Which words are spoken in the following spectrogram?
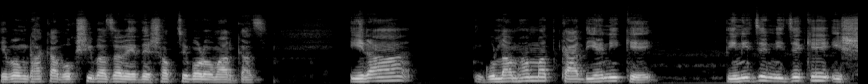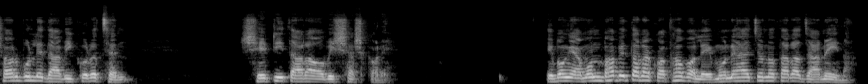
এবং ঢাকা বক্সিবাজার এদের সবচেয়ে বড় মার্কাজ। এরা গুলাম মোহাম্মদ কাদিয়ানিকে তিনি যে নিজেকে ঈশ্বর বলে দাবি করেছেন, সেটি তারা অবিশ্বাস করে। এবং এমনভাবে তারা কথা বলে, মনে হয় যেন তারা জানেই না।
